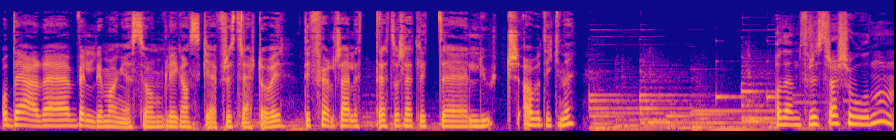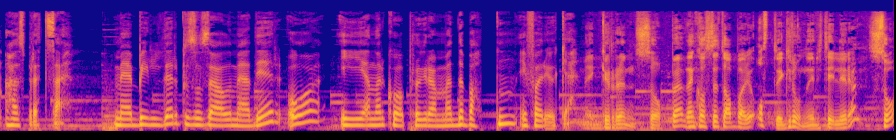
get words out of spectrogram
og det er det veldig mange som blir ganske frustrert over. De føler seg lett, rett og slett litt eh, lurt av butikkene. Og den frustrasjonen har spredt seg med bilder på sosiale medier og i NRK-programmet Debatten i forrige uke. Med grønnsåpe. Den kostet da bare 8 kroner tidligere. Så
